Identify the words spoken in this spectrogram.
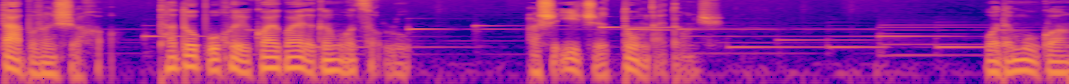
大部分时候，他都不会乖乖的跟我走路，而是一直动来动去。我的目光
